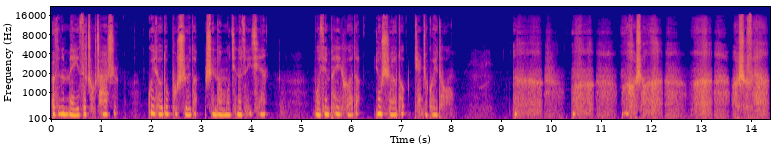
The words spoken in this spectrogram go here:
儿子的每一次抽插时，龟头都不时的伸到母亲的嘴前，母亲配合的用舌头舔着龟头，好爽，好舒服呀。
